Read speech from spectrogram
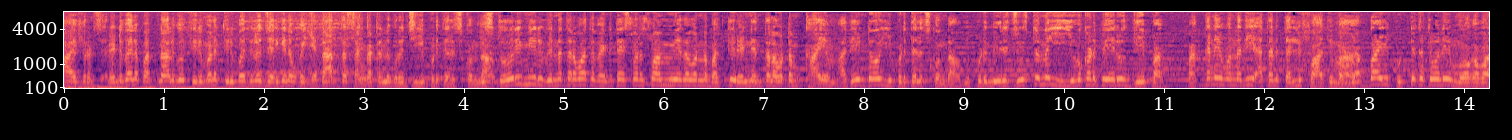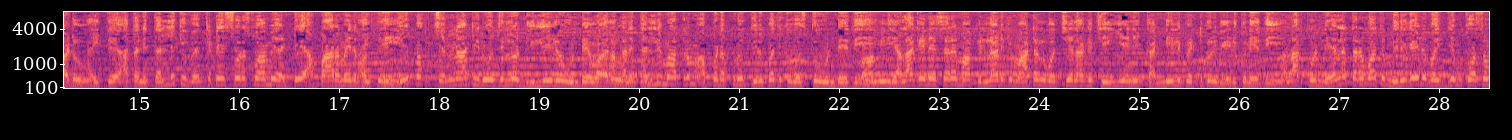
హాయ్ ఫ్రెండ్స్ రెండు వేల పద్నాలుగు తిరుమల తిరుపతిలో జరిగిన ఒక యథార్థ సంఘటన గురించి ఇప్పుడు తెలుసుకుందాం. స్టోరీ మీరు విన్న తర్వాత వెంకటేశ్వర స్వామి మీద ఉన్న భక్తి రెండింతలవటం ఖాయం. అదేంటో ఇప్పుడు తెలుసుకుందాం. ఇప్పుడు మీరు చూస్తున్న ఈ యువకుడి పేరు దీపక్. పక్కనే ఉన్నది అతని తల్లి ఫాతిమా. అబ్బాయి పుట్టుకతోనే మోగవాడు. అయితే అతని తల్లికి వెంకటేశ్వర స్వామి అంటే అపారమైన భక్తి. దీపక్ చిన్ననాటి రోజుల్లో ఢిల్లీలో ఉండేవారు. అతని తల్లి మాత్రం అప్పుడప్పుడు తిరుపతికి వస్తూ ఉండేది. ఎలాగైనా సరే మా పిల్లాడికి మాటలు వచ్చేలాగా చెయ్యి అని కన్నీళ్ళు పెట్టుకుని వేడుకునేది. అలా కొన్నేళ్ళ తర్వాత మెరుగైన వైద్యం కోసం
